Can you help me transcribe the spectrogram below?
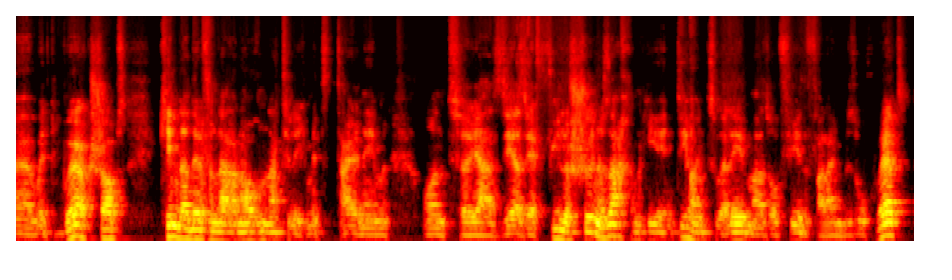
äh, mit Workshops. Kinder dürfen daran auch natürlich mit teilnehmen. Und äh, ja, sehr, sehr viele schöne Sachen hier in Tihon zu erleben. Also auf jeden Fall ein Besuch wert.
